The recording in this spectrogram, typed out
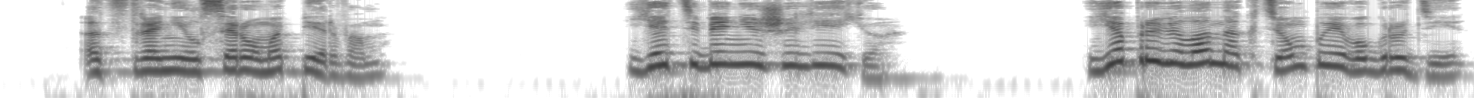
— отстранился Рома первым. «Я тебя не жалею». Я провела ногтем по его груди.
